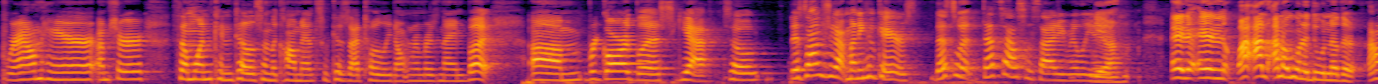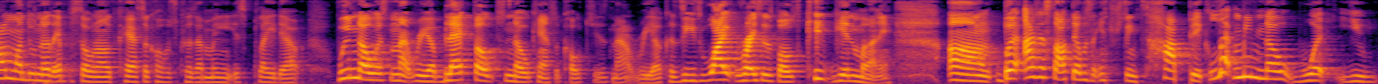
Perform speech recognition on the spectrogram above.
brown hair. I'm sure someone can tell us in the comments because I totally don't remember his name. But um, regardless, yeah. So as long as you got money, who cares? That's what. That's how society really is. Yeah, and and I, I don't want to do another. I don't want to do another episode on cancel culture because I mean it's played out. We know it's not real. Black folks know cancel culture is not real because these white racist folks keep getting money. Um, but I just thought that was an interesting topic. Let me know what you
